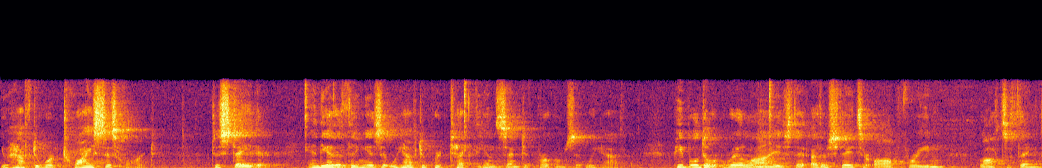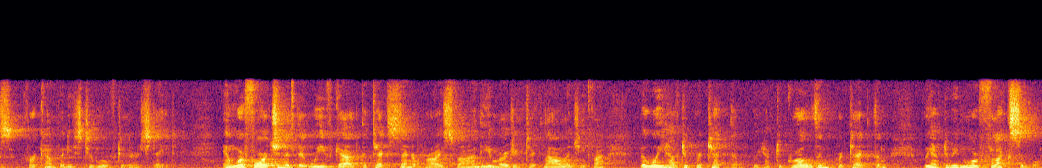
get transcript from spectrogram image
you have to work twice as hard to stay there. And the other thing is that we have to protect the incentive programs that we have. People don't realize that other states are offering lots of things for companies to move to their state. And we're fortunate that we've got the Texas Enterprise Fund, the Emerging Technology Fund, but we have to protect them. We have to grow them, protect them. We have to be more flexible.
